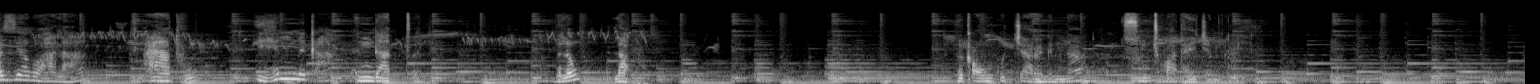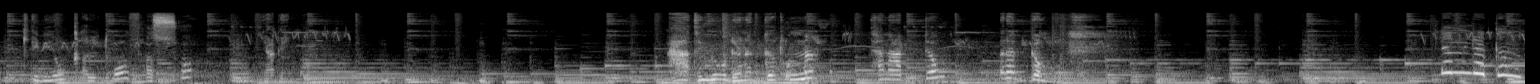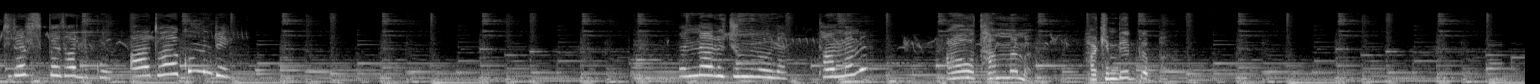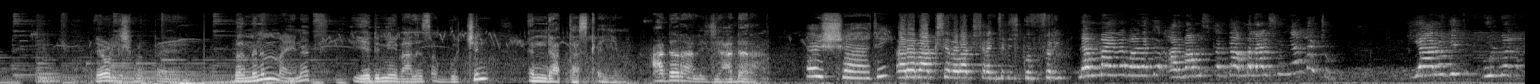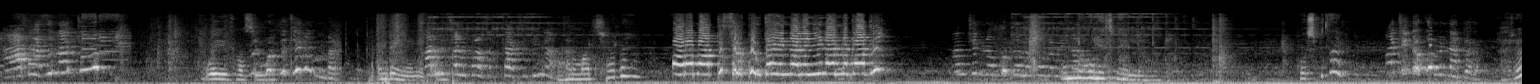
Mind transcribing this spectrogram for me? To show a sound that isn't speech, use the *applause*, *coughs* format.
ከዚያ በኋላ አያቱ ይህን ዕቃ እንዳጥል ብለው ላኩ። ዕቃውን ቁጭ ያደረግና እሱም ጨዋታ ይጀምራል። ቅቤው ቀልጦ ፈሶ ያገኘዋል። አያትየው ደነገጡና ተናደው ረገሙ። ለምን ረገሙት? ይደርስበታል እኮ አያቱ አያውቁም እንዴ? እና ልጁ ምን ሆነ? ታመመ? አዎ ታመመ። ሐኪም ቤት ገባ። ይኸውልሽ መጣዬ፣ በምንም አይነት የዕድሜ ባለጸጎችን እንዳታስቀይም አደራ ልጅ አደራ። እሺ አያቴ። ኧረ እባክሽ ኧረ እባክሽ አንቺ ልጅ ጉፍሪ ለማይረባ ነገር አርባ አምስት ቀን ታመላልሱኛላችሁ። የአሮጊት ጉልበት አያሳዝናችሁም? ወይ ፋሲል እንዴት ነው? አሁንም አልተሻለህም? ኧረ እባክሽ ስልኩን ተይና እኮ ቴሌፎን እና ሁኔት ነው ያለኸው? ሆስፒታል? አንቺን ነው እኮ የምናገረው። ኧረ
